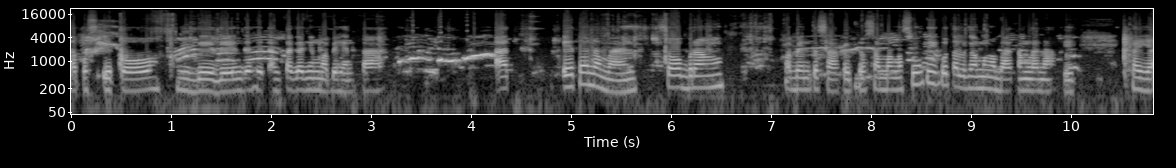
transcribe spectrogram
Tapos ito, hindi din dahil ang tagal niyang mabenta. At ito naman, sobrang mabenta sa akin to. Sa mga suki ko talaga mga batang lalaki. Kaya,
